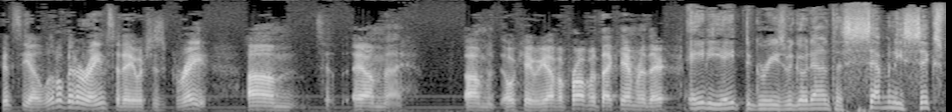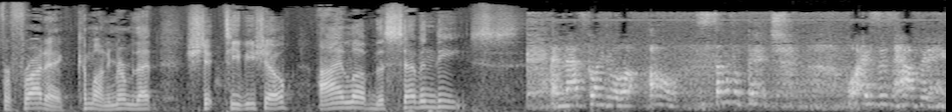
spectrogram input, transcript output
Could see a little bit of rain today, which is great. Um, t- um, um, okay, we have a problem with that camera there. 88 degrees. We go down to 76 for Friday. Come on, you remember that sh- TV show? I love the 70s. And that's going to allow. Oh, son of a bitch! Why is this happening?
